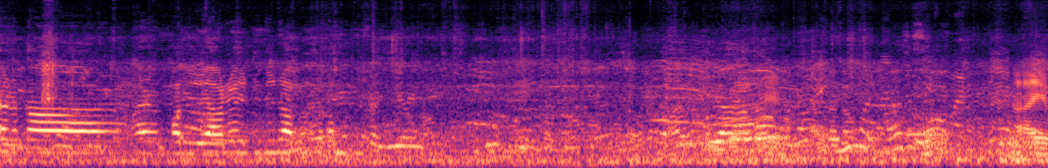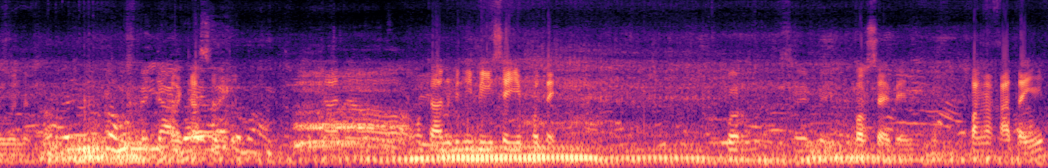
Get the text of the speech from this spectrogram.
ka naka... Ay, pangyayari, hindi natin sa kami sa iyo. Ayaw mo na. Nagkasundo. Magkano, binibigay sa inyo puti? 4-7. 4-7. Pangkakatay niya?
